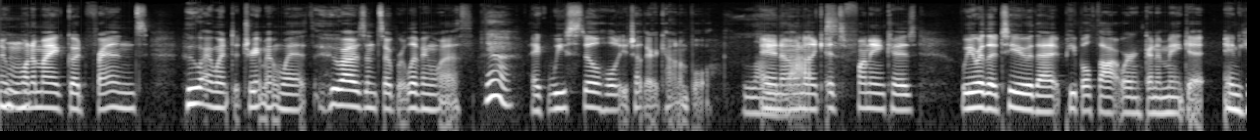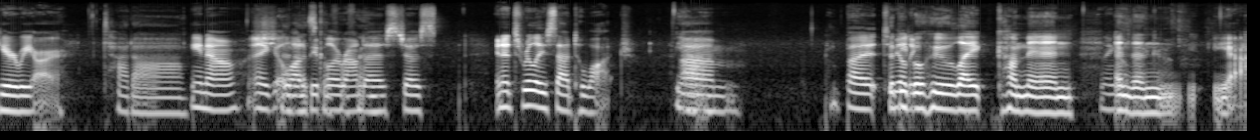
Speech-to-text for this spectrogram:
Like Mm-hmm. one of my good friends, who I went to treatment with, who I was in sober living with, Yeah. like we still hold each other accountable. Love you know, and like it's funny because we were the two that people thought weren't gonna make it, and here we are. Ta-da. You know, like Shout a lot of people around Friend. us just, and it's really sad to watch. Yeah. Um, but to the be able to people who like come in And then and then yeah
